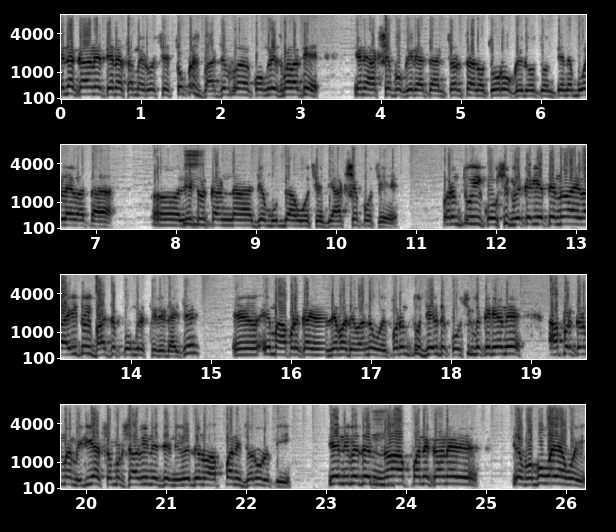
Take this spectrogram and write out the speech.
એના કારણે તેના સામે રોષે ચોક્કસ ભાજપ કોંગ્રેસ વાળા છે તેને આક્ષેપો કર્યા હતા ચર્ચાનો ચોરો કર્યો હતો તેને બોલાવ્યા હતા. અ, લેટર કાંડના જે મુદ્દાઓ છે જે આક્ષેપો છે પરંતુ એ કૌશિક વેકરિયા તે ન આવ્યા. એ તો એ ભાજપ કોંગ્રેસથી લડાય છે. એમાં આપણે કઈ લેવા દેવા ન હોય. પરંતુ જે રીતે કૌશિક વેકરિયાને આ પ્રકરણમાં મીડિયા સમક્ષ આવીને જે નિવેદનો આપવાની જરૂર હતી, તે નિવેદન ન આપવાને કારણે તે વગોવાયા હોય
